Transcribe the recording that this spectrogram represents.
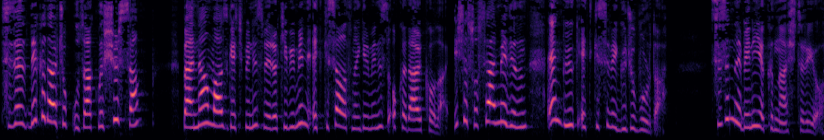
Size ne kadar çok uzaklaşırsam benden vazgeçmeniz ve rakibimin etkisi altına girmeniz o kadar kolay. İşte sosyal medyanın en büyük etkisi ve gücü burada. Sizinle beni yakınlaştırıyor.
